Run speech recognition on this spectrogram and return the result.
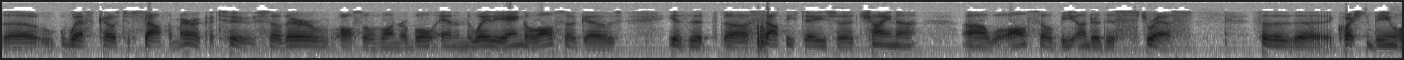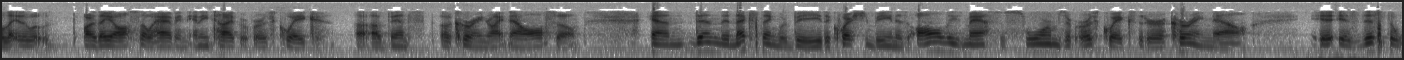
the west coast of South America too, so they're also vulnerable. And the way the angle also goes is that uh, Southeast Asia, China, uh, will also be under this stress. So the question being, they, are they also having any type of earthquake uh, events occurring right now also? And then the next thing would be the question being, is all these massive swarms of earthquakes that are occurring now, is this the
